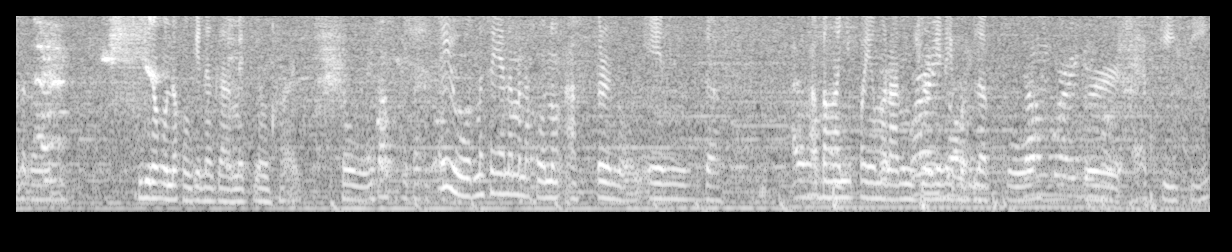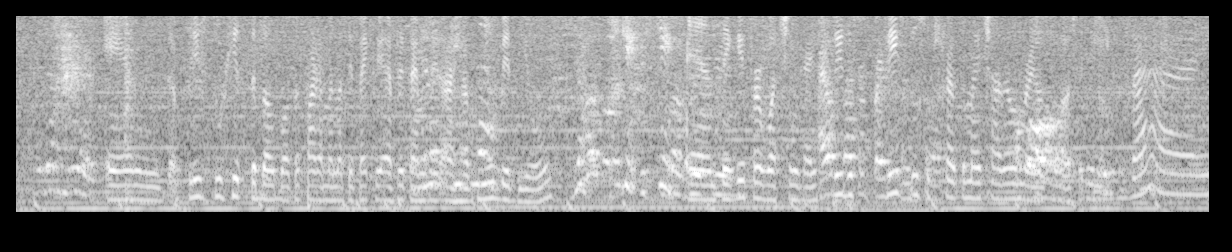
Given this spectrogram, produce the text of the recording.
talagang hindi nang una kong ginagamit yung card. So, ayun, masaya naman ako nung afternoon and uh, abangan nyo pa yung maraming journey na ibablog ko for FKC. And uh, please do hit the bell button para ma-notify ko every time that I have new videos. And thank you for watching guys. Please, please do subscribe to my channel, Mariel Velocity. Bye!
